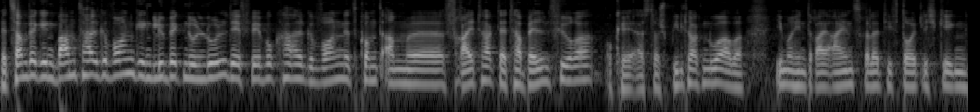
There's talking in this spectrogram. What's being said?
Jetzt haben wir gegen Bamtal gewonnen, gegen Lübeck 0-0, DFB-Pokal gewonnen. Jetzt kommt am äh, Freitag der Tabellenführer. Okay, erster Spieltag nur, aber immerhin 3-1, relativ deutlich gegen,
